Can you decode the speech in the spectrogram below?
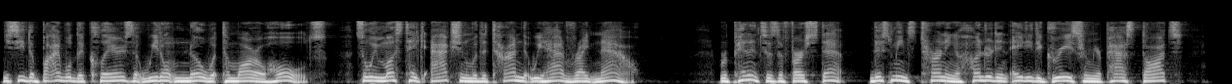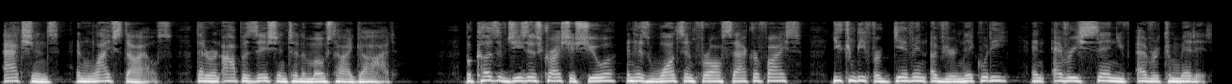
You see, the Bible declares that we don't know what tomorrow holds, so we must take action with the time that we have right now. Repentance is the first step. This means turning 180 degrees from your past thoughts, actions, and lifestyles that are in opposition to the Most High God. Because of Jesus Christ Yeshua and His once and for all sacrifice, you can be forgiven of your iniquity and every sin you've ever committed.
